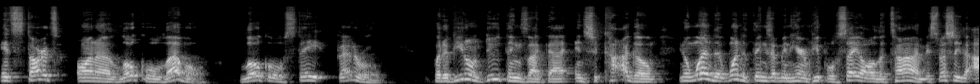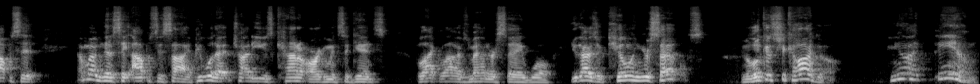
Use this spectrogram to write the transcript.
It starts on a local level, local, state, federal. But if you don't do things like that in Chicago, you know, one of the one of the things I've been hearing people say all the time, especially the opposite, I'm not to say opposite side, people that try to use counter arguments against Black Lives Matter say, well, you guys are killing yourselves. You know, look at Chicago. And you're like, damn,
